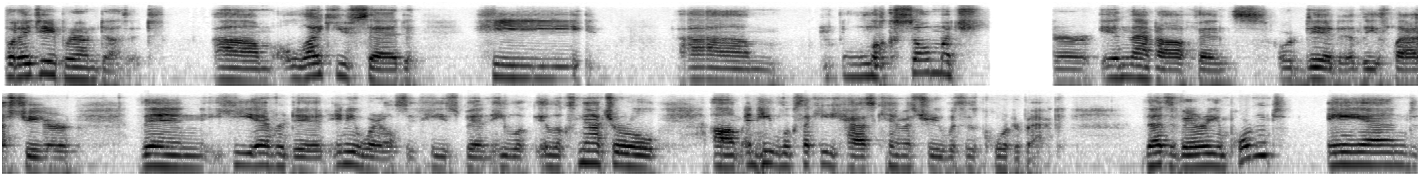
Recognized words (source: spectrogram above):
but AJ Brown does it. Um, like you said, he um, looks so much better in that offense, or did at least last year, than he ever did anywhere else that he's been. He look it looks natural, um, and he looks like he has chemistry with his quarterback. That's very important. And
